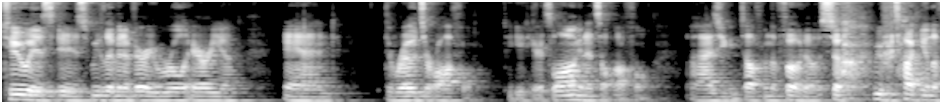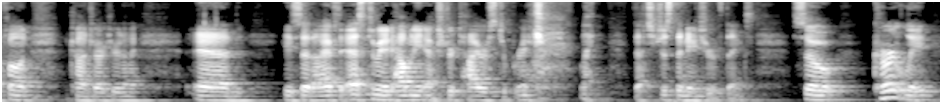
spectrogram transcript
two is is we live in a very rural area and the roads are awful to get here. It's long and it's awful, uh, as you can tell from the photos. So we were talking on the phone, the contractor and I, and he said I have to estimate how many extra tires to bring. like that's just the nature of things. So currently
